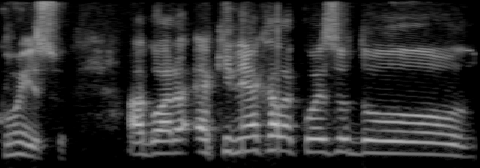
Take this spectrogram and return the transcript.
com isso. Agora, é que nem aquela coisa do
